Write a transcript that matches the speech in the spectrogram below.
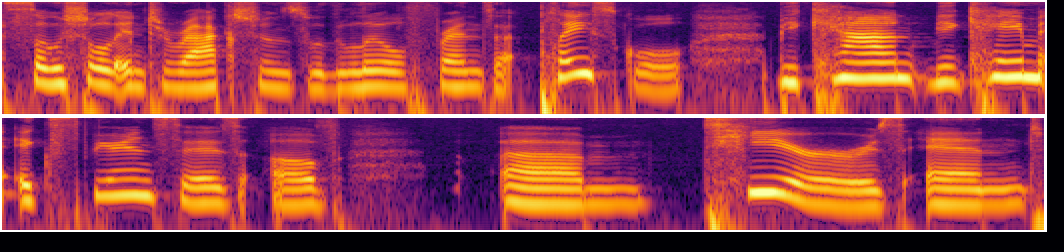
social interactions with little friends at play school became experiences of um, tears and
